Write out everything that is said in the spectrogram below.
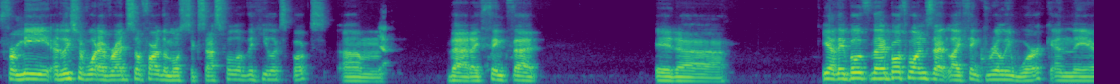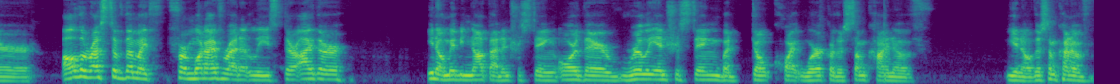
for me at least of what i've read so far the most successful of the helix books um Yeah. that i think that it uh yeah they both they're both ones that i think really work and they're all the rest of them i from what i've read at least they're either you know maybe not that interesting or they're really interesting but don't quite work or there's some kind of you know there's some kind of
